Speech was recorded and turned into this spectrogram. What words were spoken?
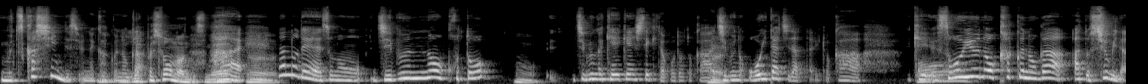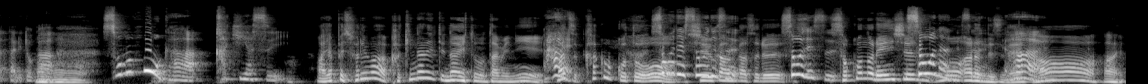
難しいんですよね、書くのが。やっぱ。りそうなんですね。はい。うん。なので、その自分のこと、うん。自分が経験してきたこととか、はい。自分の生い立ちだったりとか、そういうのを書くのが、あと趣味だったりとか、うん。その方が書きやすい。あ、やっぱりそれは書き慣れてない人のために、はいまず書くことを習慣化する。そうです。そこの練習もあるんですね。はいああ、はい。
